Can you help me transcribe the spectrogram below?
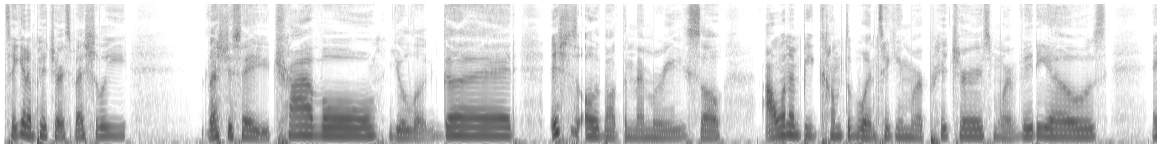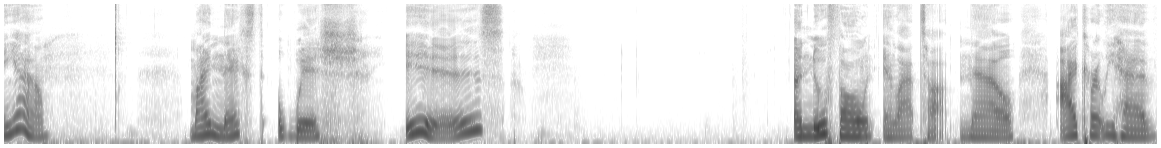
taking a picture, especially let's just say you travel, you look good. It's just all about the memories. So I want to be comfortable in taking more pictures, more videos. And yeah, my next wish is a new phone and laptop. Now, I currently have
